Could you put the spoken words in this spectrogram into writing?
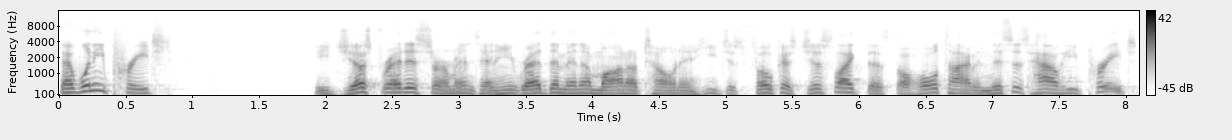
that when he preached, he just read his sermons and he read them in a monotone and he just focused just like this the whole time. And this is how he preached.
